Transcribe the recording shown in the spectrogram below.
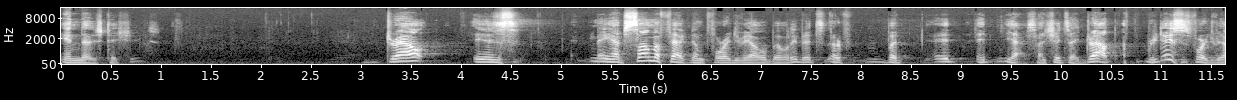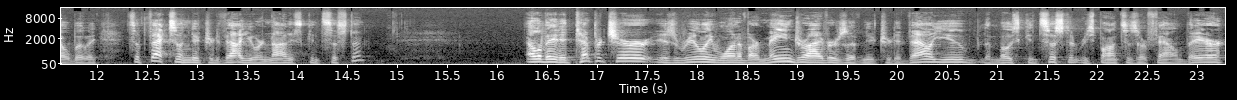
in those tissues. Drought is, may have some effect on forage availability, but, it's, or, but it, it, yes, I should say, drought reduces forage availability. Its effects on nutritive value are not as consistent. Elevated temperature is really one of our main drivers of nutritive value. The most consistent responses are found there.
